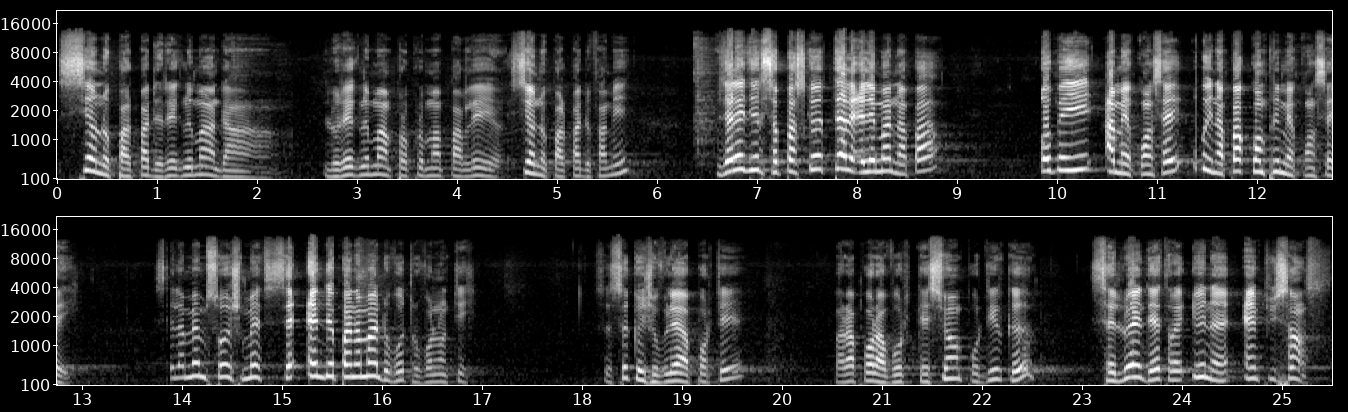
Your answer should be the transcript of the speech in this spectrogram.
si on ne parle pas de règlement dans le règlement proprement parlé, si on ne parle pas de famille, vous allez dire c'est parce que tel élément n'a pas obéi à mes conseils ou il n'a pas compris mes conseils. C'est la même chose, maître, c'est indépendamment de votre volonté. C'est ce que je voulais apporter par rapport à votre question pour dire que c'est loin d'être une impuissance.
